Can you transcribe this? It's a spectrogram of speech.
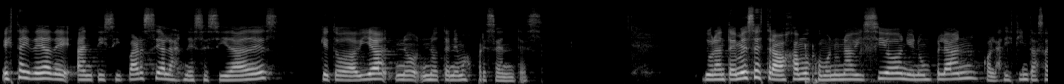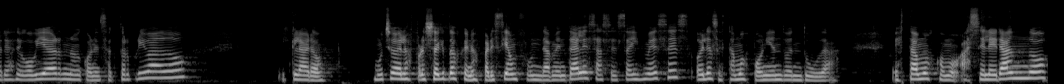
Esta idea de anticiparse a las necesidades que todavía no, no tenemos presentes. Durante meses trabajamos como en una visión y en un plan con las distintas áreas de gobierno con el sector privado. Y claro, Muchos de los proyectos que nos parecían fundamentales hace seis meses, hoy los estamos poniendo en duda. Estamos como acelerando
